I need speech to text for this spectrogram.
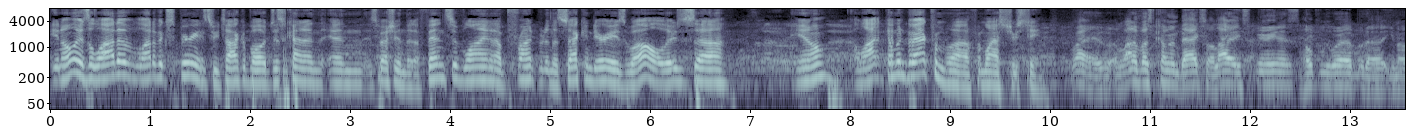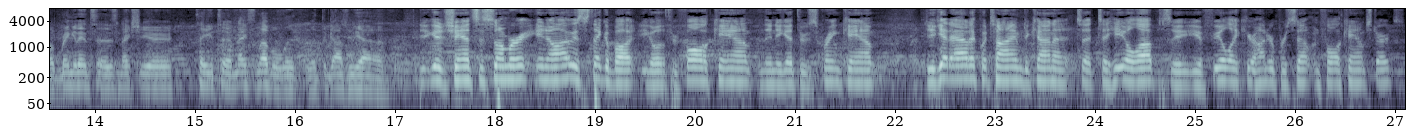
you know, there's a lot of a lot of experience. We talk about just kind of, and especially in the defensive line up front, but in the secondary as well. There's, uh, you know, a lot coming back from uh, from last year's team. Right, a lot of us coming back, so a lot of experience. Hopefully, we're able to you know bring it into this next year, take it to the next level with, with the guys we have. You get a chance this summer. You know, I always think about you go through fall camp, and then you get through spring camp. Do you get adequate time to kind of to, to heal up, so you feel like you're 100 percent when fall camp starts?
